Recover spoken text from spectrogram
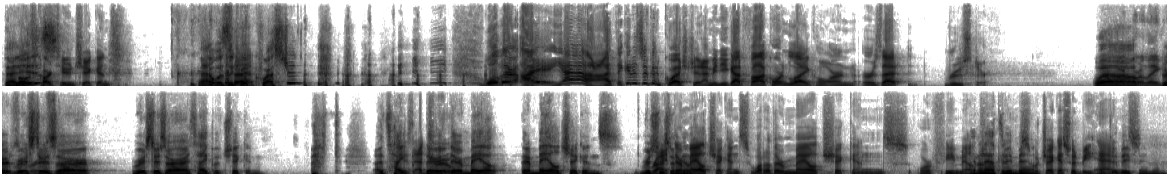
that most is? cartoon chickens. That was a good question. well, there, I yeah, I think it is a good question. I mean, you got foghorn leghorn, or is that rooster? Well, roosters rooster. are roosters are a type of chicken. a type. they're true? they're male. They're male chickens. Roosters right, they're male. male. chickens. What other male chickens or female? They don't chickens, have to be male, which I guess would be hens. Could be female.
